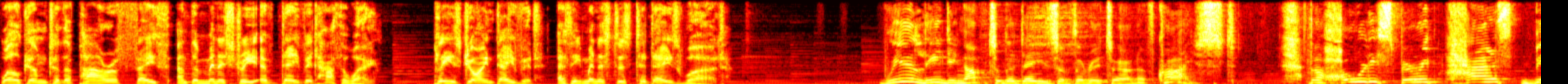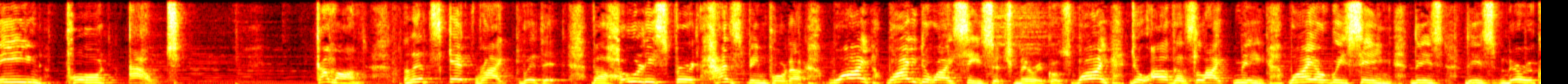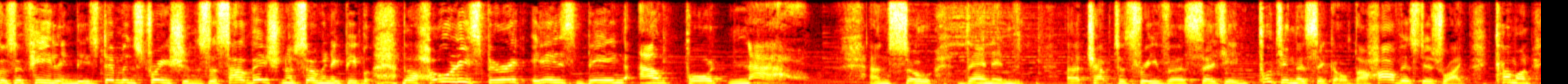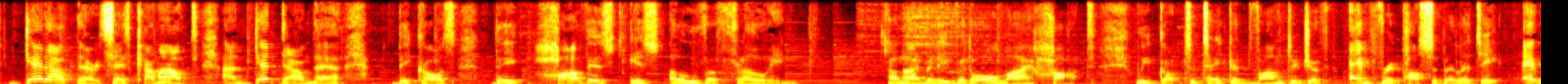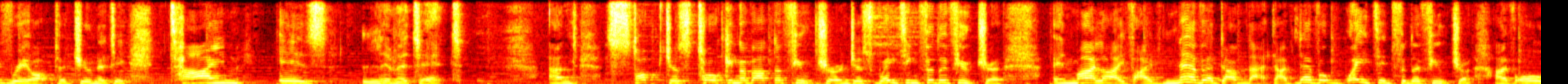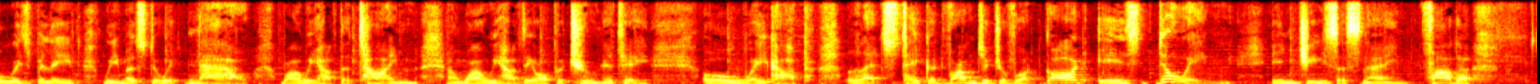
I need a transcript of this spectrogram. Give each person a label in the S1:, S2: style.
S1: Welcome to the power of faith and the ministry of David Hathaway. Please join David as he ministers today's word.
S2: We're leading up to the days of the return of Christ. The Holy Spirit has been poured out. Come on, let's get right with it. The Holy Spirit has been poured out. Why, why do I see such miracles? Why do others like me? Why are we seeing these, these miracles of healing, these demonstrations, the salvation of so many people? The Holy Spirit is being outpoured now. And so then in uh, chapter 3, verse 13. Put in the sickle, the harvest is ripe. Come on, get out there. It says, come out and get down there because the harvest is overflowing. And I believe with all my heart, we've got to take advantage of every possibility, every opportunity. Time is limited and stop just talking about the future and just waiting for the future. In my life, I've never done that. I've never waited for the future. I've always believed we must do it now while we have the time and while we have the opportunity. Oh, wake up. Let's take advantage of what God is doing in Jesus' name. Father,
